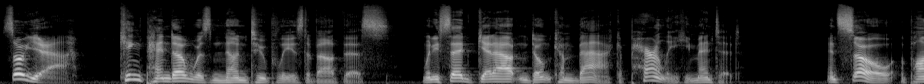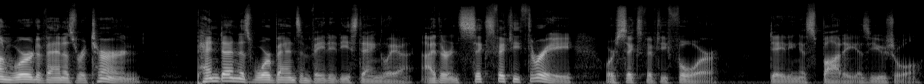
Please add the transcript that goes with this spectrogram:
So, yeah, King Penda was none too pleased about this. When he said, get out and don't come back, apparently he meant it. And so, upon word of Anna's return, Penda and his warbands invaded East Anglia, either in 653 or 654, dating as spotty as usual.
